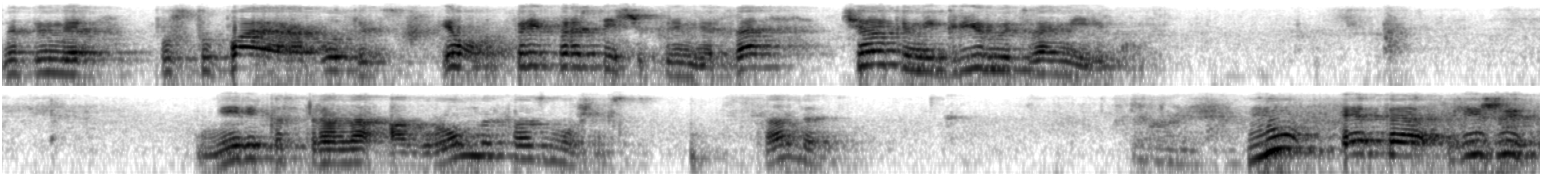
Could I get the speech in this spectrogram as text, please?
например, поступая работать, и он, простейший пример, да, человек эмигрирует в Америку. Америка страна огромных возможностей, правда? Ну, это лежит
